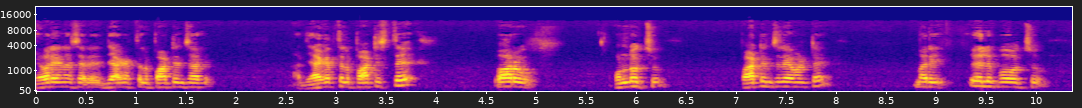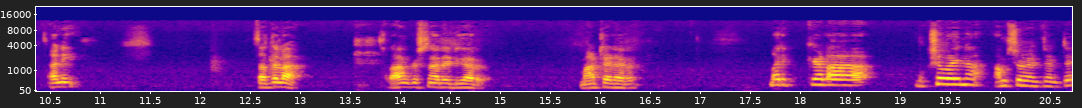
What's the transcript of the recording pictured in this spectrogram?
ఎవరైనా సరే జాగ్రత్తలు పాటించాలి. ఆ జాగ్రత్తలు పాటిస్తే వారు ఉండొచ్చు. పాటించలేమంటే మరి వెళ్ళిపోవచ్చు అని సజ్జల రామకృష్ణారెడ్డి గారు మాట్లాడారు. మరి ఇక్కడ ముఖ్యమైన అంశం ఏంటంటే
